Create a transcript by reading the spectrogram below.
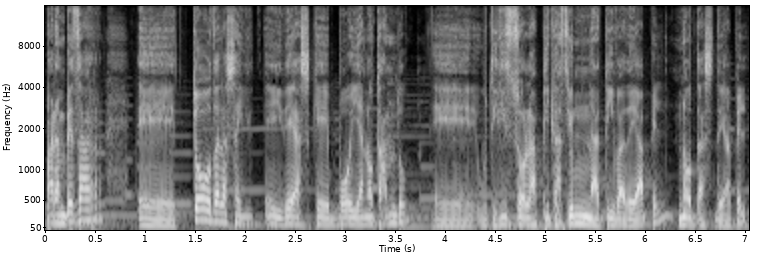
Para empezar, eh, todas las ideas que voy anotando, eh, utilizo la aplicación nativa de Apple, Notas de Apple,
